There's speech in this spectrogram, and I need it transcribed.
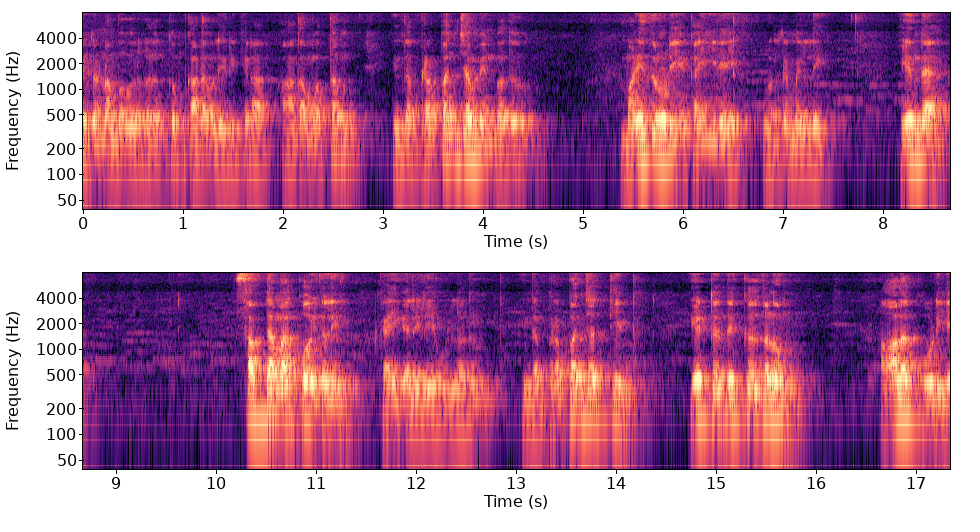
என்று நம்புவர்களுக்கும் கடவுள் இருக்கிறார். ஆக மொத்தம் இந்த பிரபஞ்சம் என்பது மனிதனுடைய கையிலே ஒன்றுமில்லை. இந்த சப்தம கோள்களில் கைகளிலே உள்ளது. இந்த பிரபஞ்சத்தின் எட்டு திக்குகளும் ஆளக்கூடிய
